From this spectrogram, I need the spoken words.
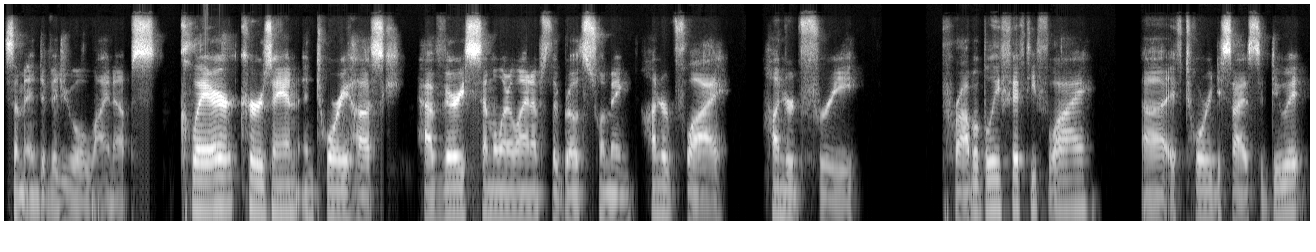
some individual lineups. Claire Curzan and Torri Huske have very similar lineups. They're both swimming 100 fly, 100 free, probably 50 fly uh, if Torri decides to do it.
